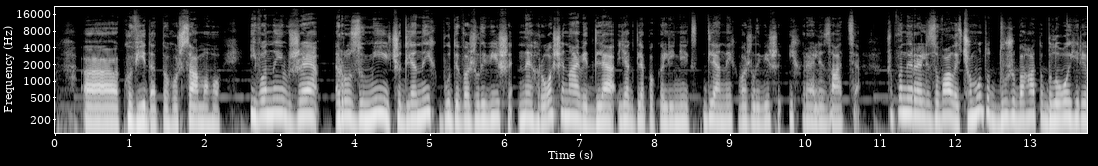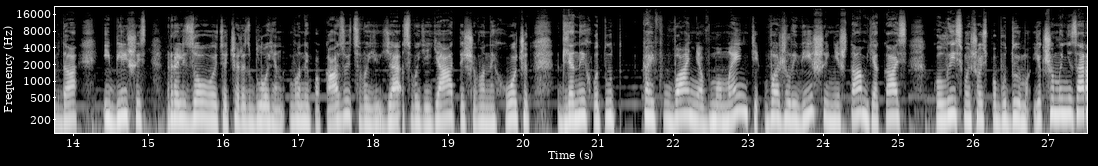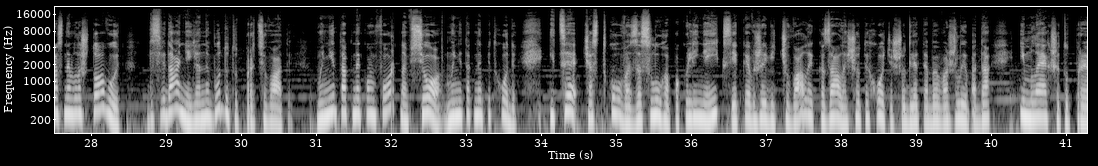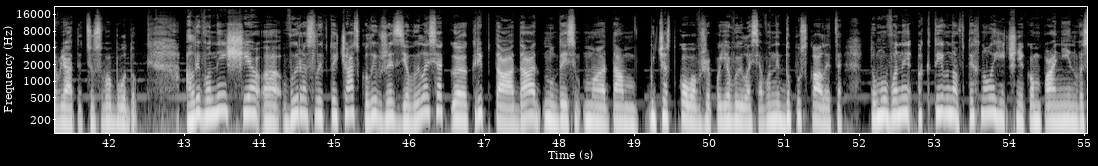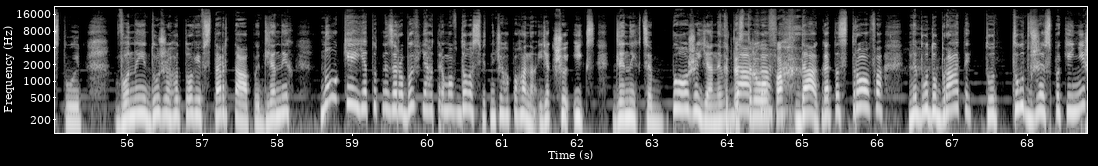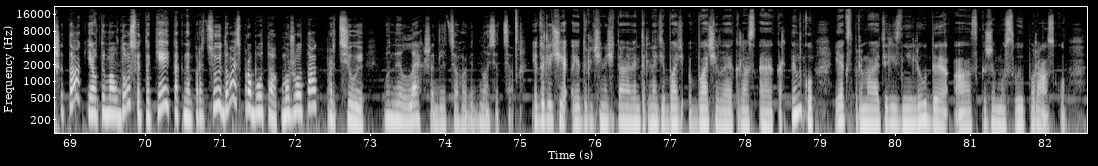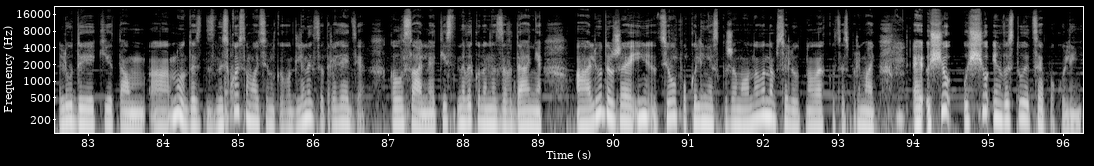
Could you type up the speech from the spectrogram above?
ковіда, того ж самого, і вони вже розуміють, що для них буде важливіше не гроші, навіть для як для покоління X, для них важливіше їх реалізація. Щоб вони реалізували, чому тут дуже багато блогерів, да, і більшість реалізовуються через блогінг. Вони показують свою я своє я, те, що вони хочуть. Для них отут кайфування в моменті важливіше, ніж там якась колись ми щось побудуємо. Якщо мені зараз не влаштовують, до свидання, я не буду тут працювати. Мені так некомфортно, все, мені так не підходить. І це часткова заслуга покоління X, яке вже відчувало і казало, що ти хочеш, що для тебе важливо. Да? Їм легше тут проявляти цю свободу. Але вони ще е, виросли в той час, коли вже з'явилася е, крипта, да? ну десь там частково вже появилася. Вони допускали це. Тому вони активно в технологічні компанії інвестують. Вони дуже готові в стартапи. Для них ну окей, я тут не заробив, я отримав досвід. Нічого поганого. Якщо X для них це Боже, я не вдаха, Катастрофа. да, катастрофа, не буду брати, то тут вже спокійніше. Так, я отримав досвід, окей, так не працюю. Давай спробую так. Може, отак працює. Вони легше для цього відносяться. Я до речі, я до речі, нещодавно в інтернеті бач, бачила якраз е, картинку, як сприймають різні люди, скажімо, свою поразку. Люди, які там ну десь з низькою самооцінкою, для них це трагедія колосальна, якісь невиконане завдання. А люди вже і цього покоління, скажімо, ну вони абсолютно легко це сприймають. Е, що у що інвестує це покоління?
